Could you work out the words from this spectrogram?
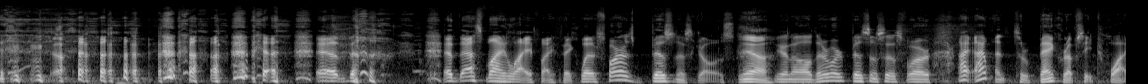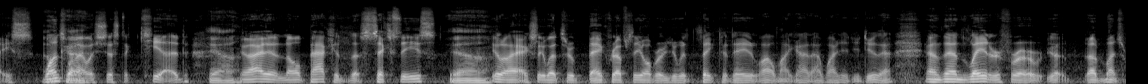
and uh, and that's my life, I think. Well, as far as business goes, Yeah. you know, there were businesses where I, I went through bankruptcy twice. Once when I was just a kid. Yeah. You know, I didn't know back in the '60s. Yeah. You know, I actually went through bankruptcy over. You would think today, oh my God, why did you do that? And then later, for a, a much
